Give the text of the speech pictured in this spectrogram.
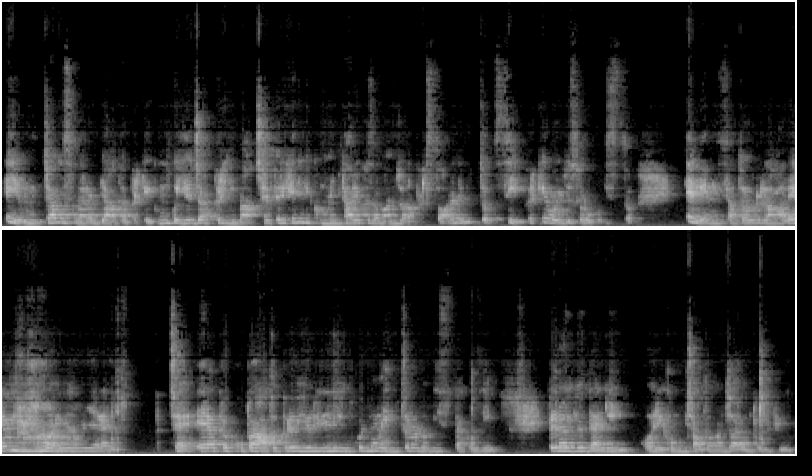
E io già mi sono arrabbiata perché comunque io già prima, cioè perché devi commentare cosa mangia una persona? E ho detto sì, perché voglio solo questo. E lui ha iniziato a urlare, ma non mi era cioè era preoccupato, però io lì in quel momento non l'ho vista così. Però io da lì ho ricominciato a mangiare un po' di più.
